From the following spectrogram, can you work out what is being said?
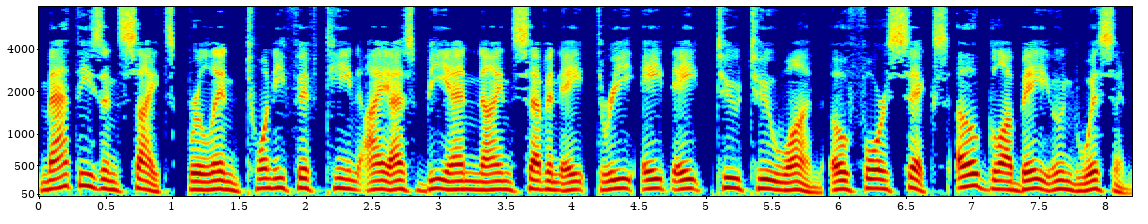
Matthes and Seitz, Berlin 2015 ISBN 978-3-88221-046-0 Glaube und Wissen.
